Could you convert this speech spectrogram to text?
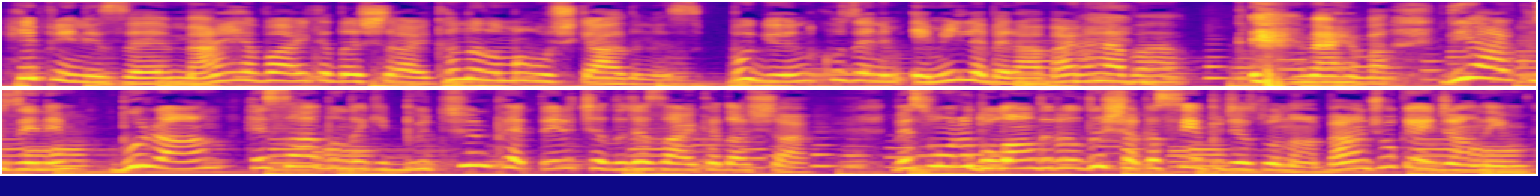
Hepinize merhaba arkadaşlar. Kanalıma hoş geldiniz. Bugün kuzenim Emir ile beraber Merhaba. merhaba. Diğer kuzenim Burak'ın hesabındaki bütün petleri çalacağız arkadaşlar. Ve sonra dolandırıldığı şakası yapacağız ona. Ben çok heyecanlıyım.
